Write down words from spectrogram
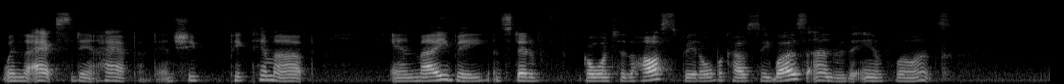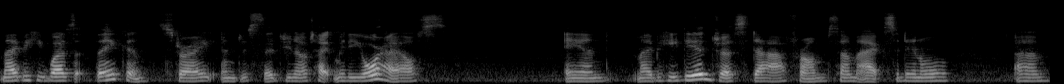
when the accident happened, and she picked him up, and maybe instead of going to the hospital because he was under the influence, maybe he wasn't thinking straight and just said, you know, take me to your house. And Maybe he did just die from some accidental. Um,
